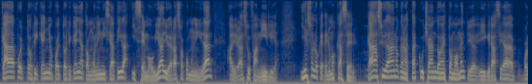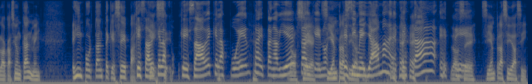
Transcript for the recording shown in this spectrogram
Cada puertorriqueño o puertorriqueña tomó la iniciativa y se movió a ayudar a su comunidad, a ayudar a su familia. Y eso es lo que tenemos que hacer. Cada ciudadano que nos está escuchando en estos momentos, y, y gracias por la ocasión, Carmen, es importante que sepa que sabe que, las se- que sabe que las puertas están abiertas sé, y que no siempre ha que si me llamas aquí está Lo este, sé, siempre ha sido así.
